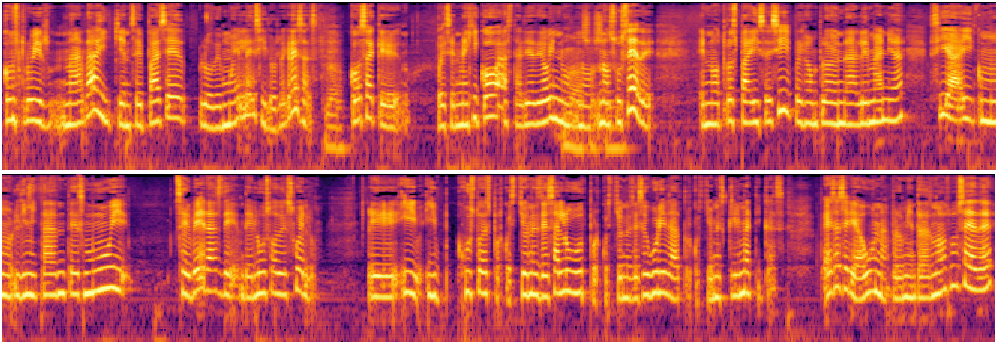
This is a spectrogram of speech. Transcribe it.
construir nada y quien se pase lo demueles y lo regresas. Claro. Cosa que pues en México hasta el día de hoy no, no, no, sucede. no, sucede. En otros países sí, por ejemplo en Alemania sí hay como limitantes muy severas de, del uso de suelo. Eh, y, justo es por cuestiones de salud, por cuestiones de seguridad, por cuestiones climáticas. Esa sería una, pero mientras no sucede,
